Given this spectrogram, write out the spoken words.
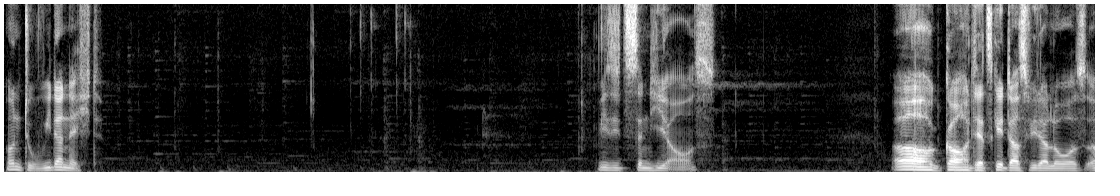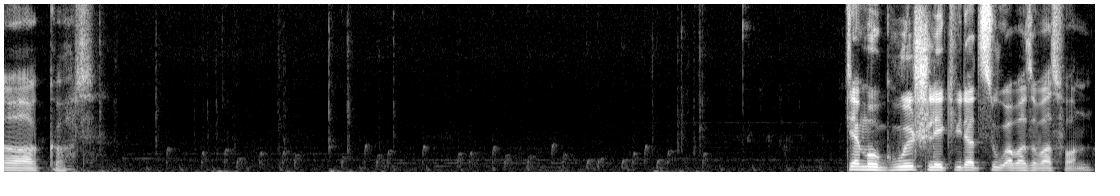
Und du wieder nicht. Wie sieht's denn hier aus? Oh Gott, jetzt geht das wieder los. Oh Gott. Der Mogul schlägt wieder zu, aber sowas von.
